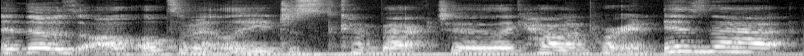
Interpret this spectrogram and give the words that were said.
and those all ultimately just come back to like how important is that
